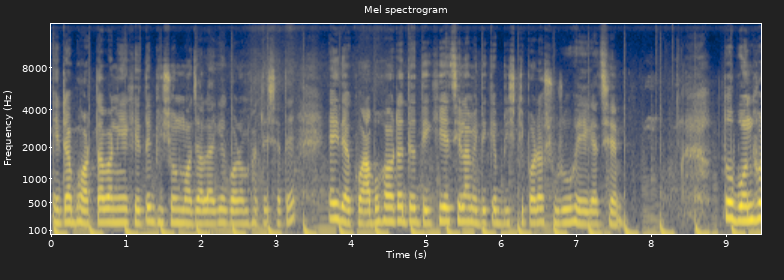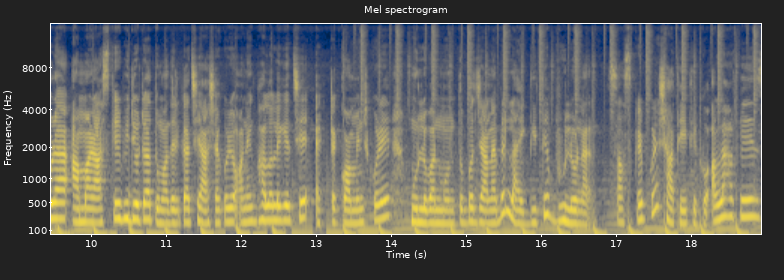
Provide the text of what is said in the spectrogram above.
এটা ভর্তা বানিয়ে খেতে ভীষণ মজা লাগে গরম ভাতের সাথে। এই দেখো, আবহাওয়াটা দেখিয়েছিলাম, এদিকে বৃষ্টি পড়া শুরু হয়ে গেছে। তো বন্ধুরা, আমার আজকের ভিডিওটা তোমাদের কাছে আশা করি অনেক ভালো লেগেছে। একটা কমেন্ট করে মূল্যবান মন্তব্য জানাবে লাইক দিতে ভুলো না। সাবস্ক্রাইব করে সাথেই থেকো। আল্লাহ হাফেজ।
